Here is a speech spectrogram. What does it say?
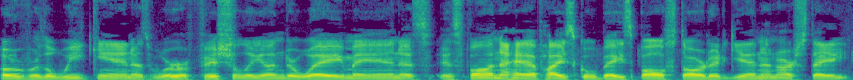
over the weekend as we're officially underway, man. It's, it's fun to have high school baseball started again in our state.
